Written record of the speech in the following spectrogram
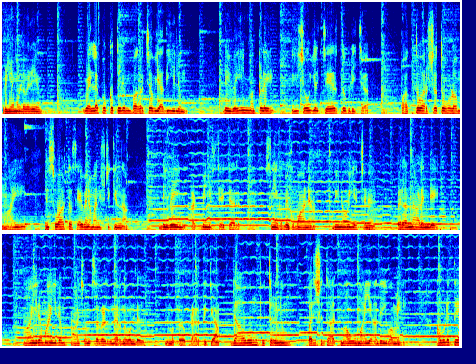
പ്രിയമുള്ളവരെ വെള്ളപ്പൊക്കത്തിലും പകർച്ചവ്യാധിയിലും ഡിവൈൻ മക്കളെ ഈശോയിൽ ചേർത്ത് പിടിച്ച് പത്തു വർഷത്തോളമായി നിസ്വാർത്ഥ സേവനം അനുഷ്ഠിക്കുന്ന ഡിവൈൻ അഡ്മിനിസ്ട്രേറ്റർ സ്നേഹബഹുമാന ബിനോയ് അച്ഛന് പിറന്നാളിന്റെ ആയിരം ആയിരം ആശംസകൾ നേർന്നുകൊണ്ട് നമുക്ക് പ്രാർത്ഥിക്കാം. രാവും പുത്രനും പരിശുദ്ധാത്മാവുമായ ദൈവമേ അവിടുത്തെ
